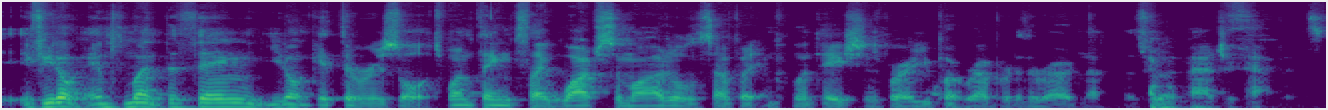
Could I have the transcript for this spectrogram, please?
if you don't implement the thing, you don't get the results. One thing to like watch the modules and stuff, but implementations where you put rubber to the road, and that's where the magic happens.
